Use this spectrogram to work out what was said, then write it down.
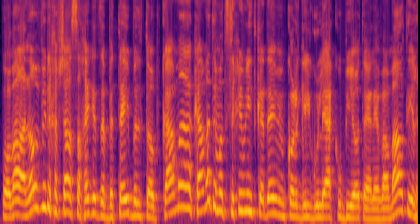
הוא אמר אני לא מבין איך אפשר לשחק את זה ב tabletop כמה כמה אתם מצליחים להתקדם עם כל גלגולי הקוביות האלה ואמרתי לו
